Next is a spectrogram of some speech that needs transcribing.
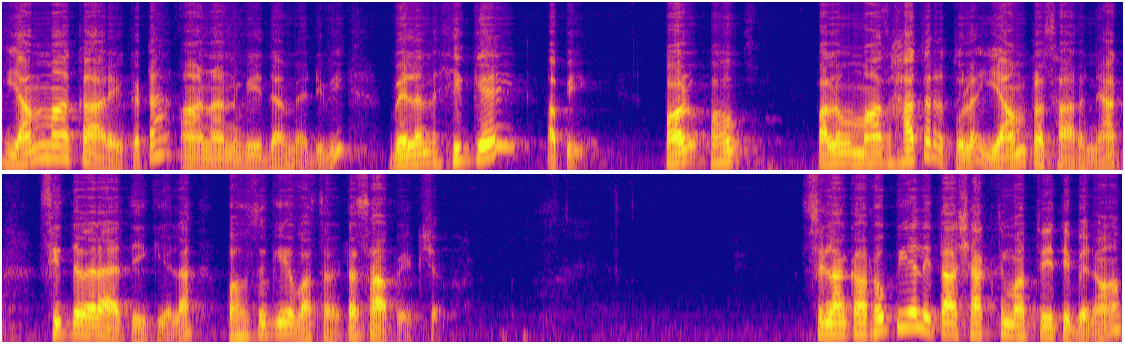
යම් ආකාරයකට ආනයන වේදම් වැඩි වී වෙළඳ හිගේ අපි පළමු මාස 4 තුල යම් ප්‍රසාරණයක් සිද්ධ වෙලා ඇති කියලා පහසුගිය වසරට සාපේක්ෂව. ශ්‍රී ලංකා රුපියල ඉතා ශක්තිමත් වී තිබෙනවා.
